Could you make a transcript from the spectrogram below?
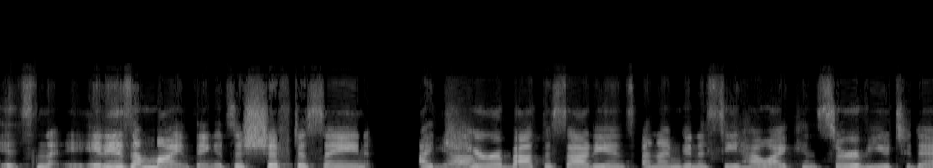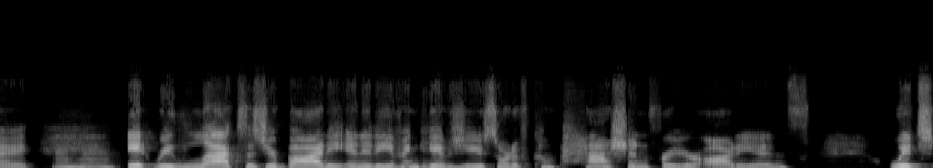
it's it is a mind thing it's a shift to saying i yeah. care about this audience and i'm going to see how i can serve you today mm-hmm. it relaxes your body and it even gives you sort of compassion for your audience which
